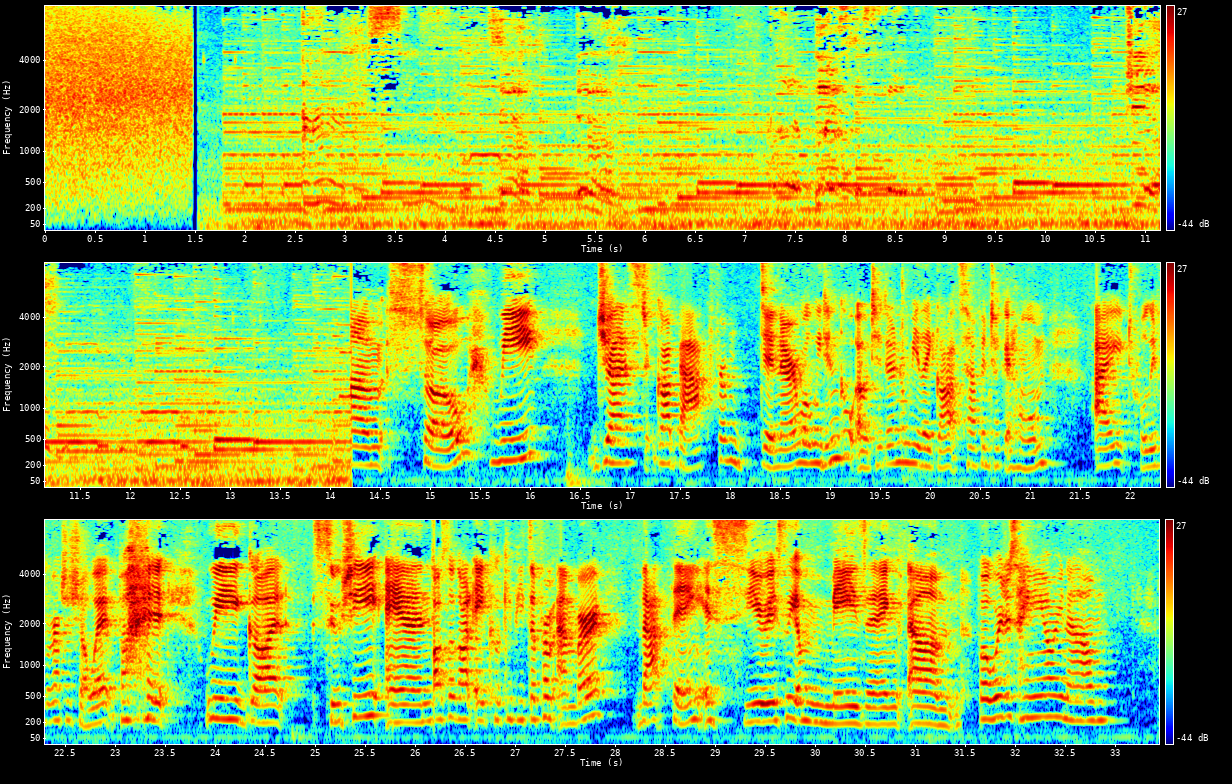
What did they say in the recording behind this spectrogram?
Um, so we just got back from dinner. Well, we didn't go out to dinner. We like got stuff and took it home. I totally forgot to show it, but we got sushi and also got a cookie pizza from Ember. That thing is seriously amazing. Um, but we're just hanging out right now.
